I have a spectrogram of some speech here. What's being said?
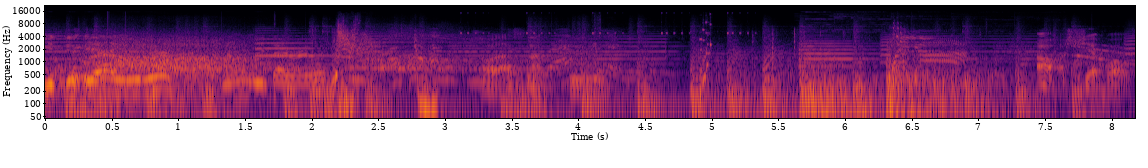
You do, yeah, you were. Remember, you died right away. Oh, that's not good. Oh, shit balls.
